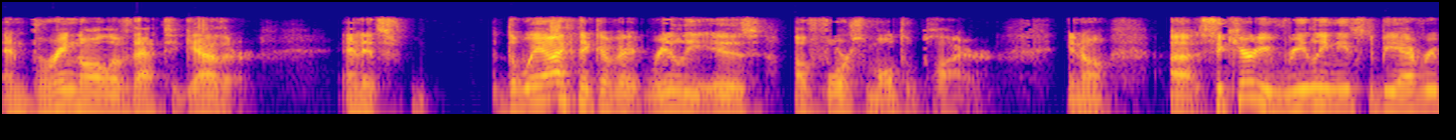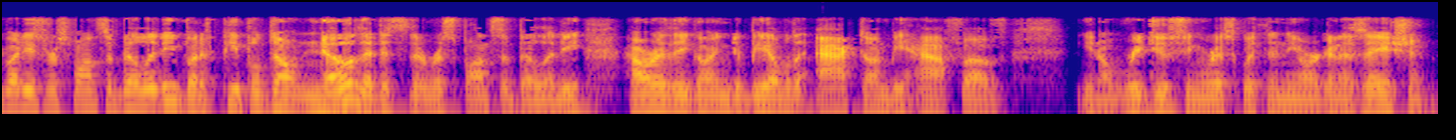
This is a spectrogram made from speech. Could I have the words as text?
and bring all of that together. And it's the way i think of it really is a force multiplier you know, uh, security really needs to be everybody's responsibility. But if people don't know that it's their responsibility, how are they going to be able to act on behalf of, you know, reducing risk within the organization?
